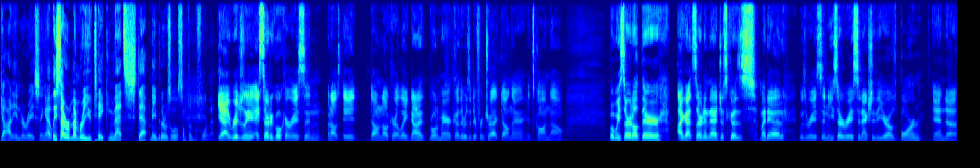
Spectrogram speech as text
got into racing. At least I remember you taking that step. Maybe there was a little something before that. Yeah, originally I started go kart racing when I was eight down in Elkhart Lake. Down at Road America, there was a different track down there. It's gone now. But we started out there. I got started in that just because my dad was racing. He started racing actually the year I was born, and uh,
